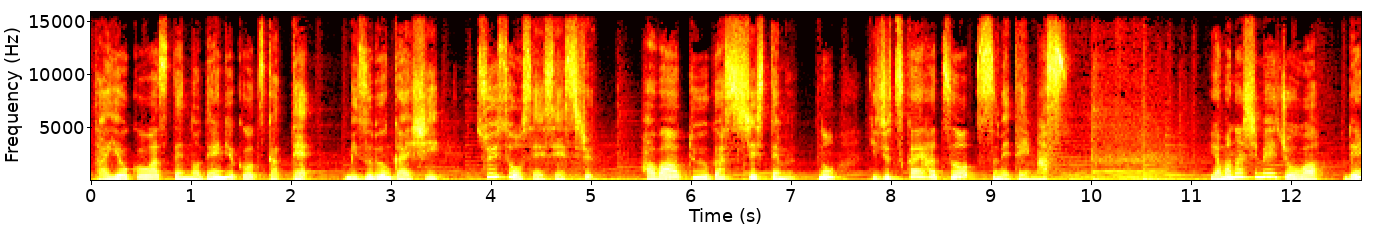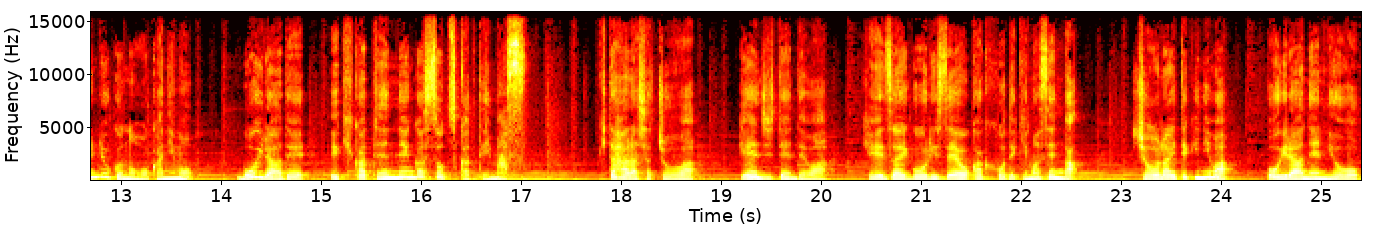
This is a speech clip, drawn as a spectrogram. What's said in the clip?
太陽光圧電の電力を使って水分解し水素を生成するパワートゥーガスシステムの技術開発を進めています。山梨名城は電力の他にもボイラーで液化天然ガスを使っています。北原社長は現時点では経済合理性を確保できませんが将来的にはボイラー燃料を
